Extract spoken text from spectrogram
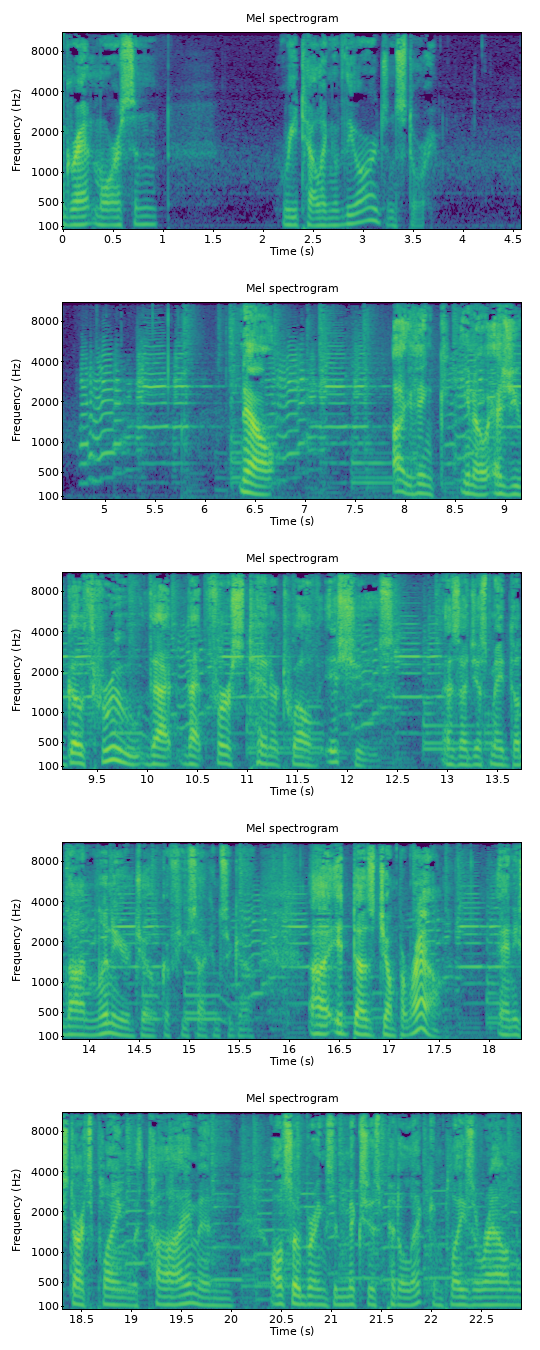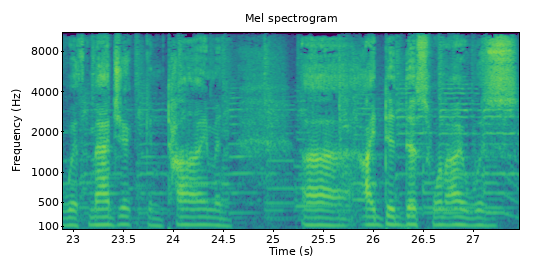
Grant Morrison retelling of the origin story. Now, I think you know as you go through that that first ten or twelve issues, as I just made the non-linear joke a few seconds ago, uh, it does jump around. And he starts playing with time and also brings in Mxyzptlk and plays around with magic and time and Uh, I did this when I was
